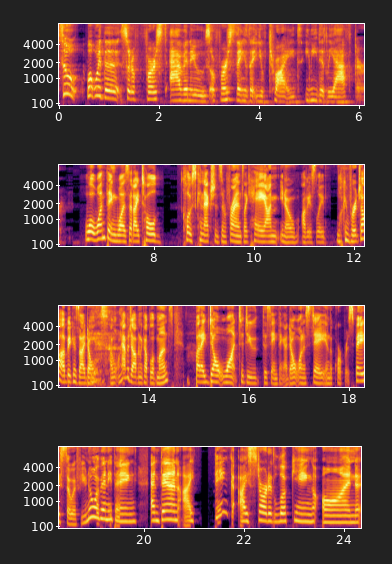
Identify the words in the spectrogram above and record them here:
So, what were the sort of first avenues or first things that you've tried immediately after? Well, one thing was that I told close connections and friends like hey i'm you know obviously looking for a job because i don't Yes. i won't have a job in a couple of months but i don't want to do the same thing. I don't want to stay in the corporate space. So if you know of anything and then i think i started looking on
